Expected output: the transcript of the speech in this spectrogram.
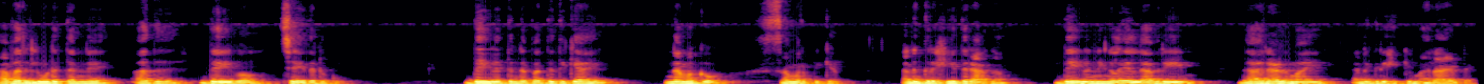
അവരിലൂടെ തന്നെ അത് ദൈവം ചെയ്തെടുക്കും. ദൈവത്തിന്റെ പദ്ധതിക്കായി നമുക്കും സമർപ്പിക്കാം. അനുഗ്രഹീതരാകാം. ദൈവം നിങ്ങളെ എല്ലാവരെയും ധാരാളമായി അനുഗ്രഹിക്കുമാറാകട്ടെ.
